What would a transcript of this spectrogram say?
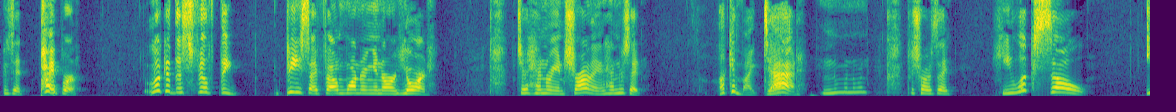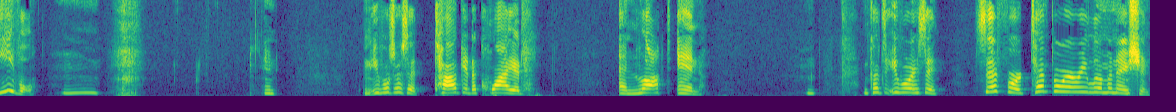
and said, Piper, look at this filthy beast I found wandering in our yard. To Henry and Charlotte, and Henry said, Look at my dad. To Charlotte said, He looks so evil. And, and Evil Charlotte said, Target acquired and locked in. And cut to Evil and said, Set for temporary elimination.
